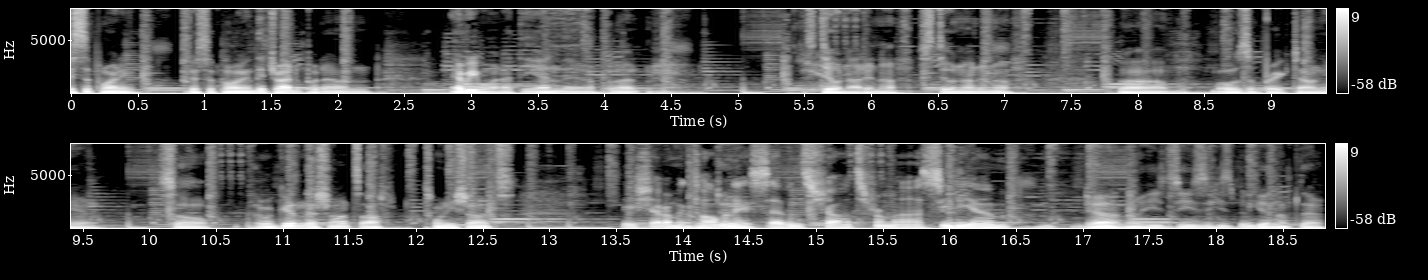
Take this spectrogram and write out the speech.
disappointing, disappointing. They tried to put on everyone at the end there, but still not enough. Still not enough. Um, what was the breakdown here? So they were getting their shots off. Twenty shots. Hey, shout out. McTominay, seven shots from uh, CDM. Yeah, no, he's he's he's been getting up there.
